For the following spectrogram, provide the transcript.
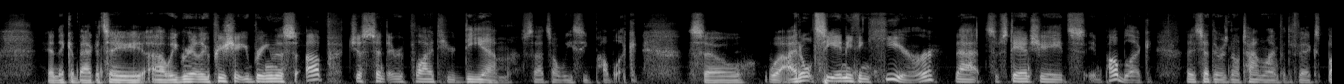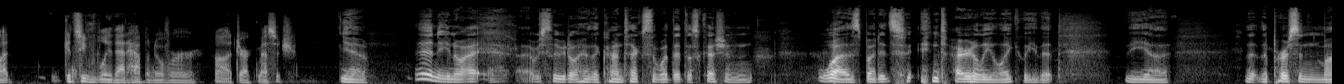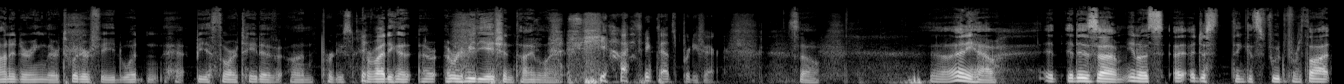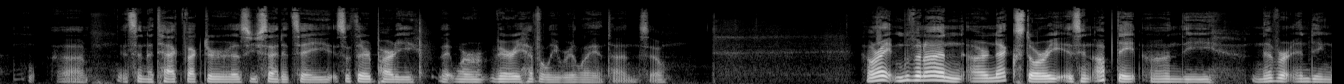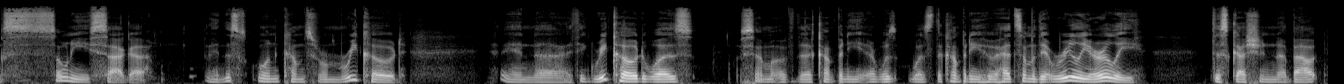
And they come back and say, uh, We greatly appreciate you bringing this up. Just sent a reply to your DM. So that's all we see public. So well, I don't see anything here that substantiates in public. They said there was no timeline for the fix, but conceivably that happened over uh, direct message. Yeah, and you know, I, obviously we don't have the context of what that discussion was, but it's entirely likely that the uh, the, the, person monitoring their Twitter feed wouldn't ha- be authoritative on produce, providing a, a, remediation timeline. yeah, I think that's pretty fair. So, uh, anyhow, it it is um, you know it's I, I just think it's food for thought uh, it's an attack vector, as you said. It's a it's a third party that we're very heavily reliant on. So, all right, moving on. Our next story is an update on the never-ending Sony saga, and this one comes from Recode, and uh, I think Recode was some of the company or was was the company who had some of the really early discussion about.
